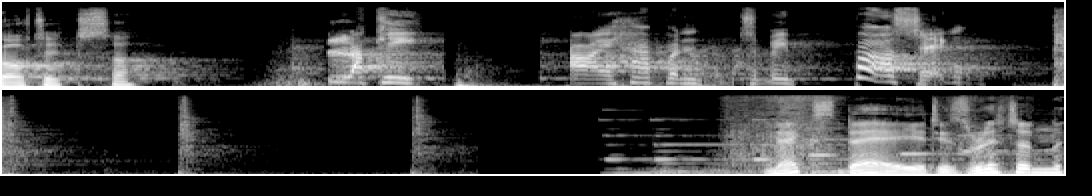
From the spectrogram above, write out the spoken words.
Got it, sir? Lucky I happened to be passing. Next day it is written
